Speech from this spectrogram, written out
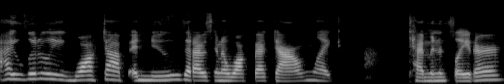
I literally walked up and knew that I was gonna walk back down like 10 minutes later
